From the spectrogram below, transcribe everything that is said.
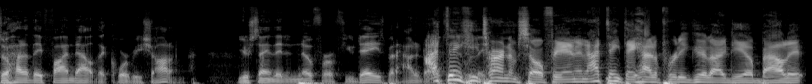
So how did they find out that Corby shot him? You're saying they didn't know for a few days, but how did I think he turned himself in, and I think they had a pretty good idea about it,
